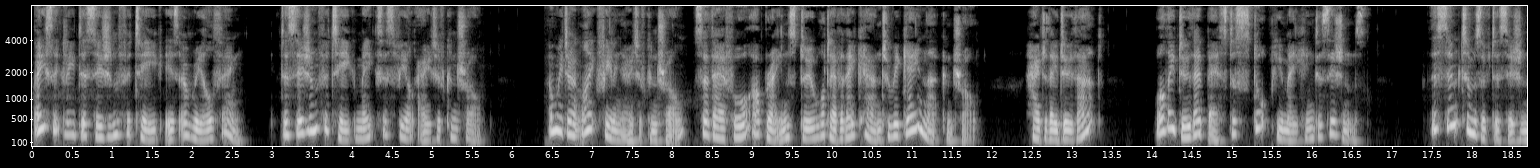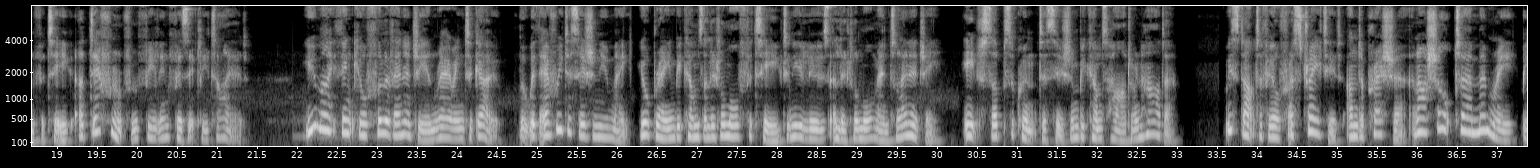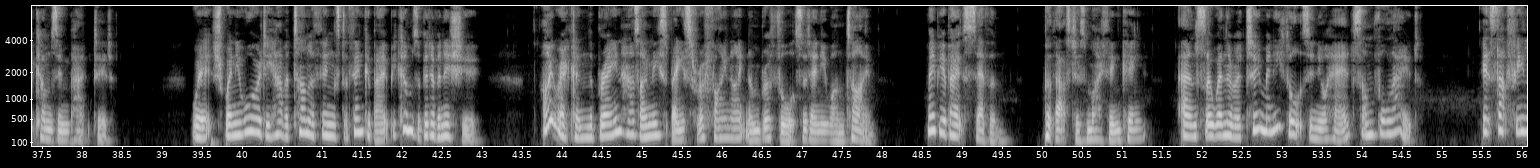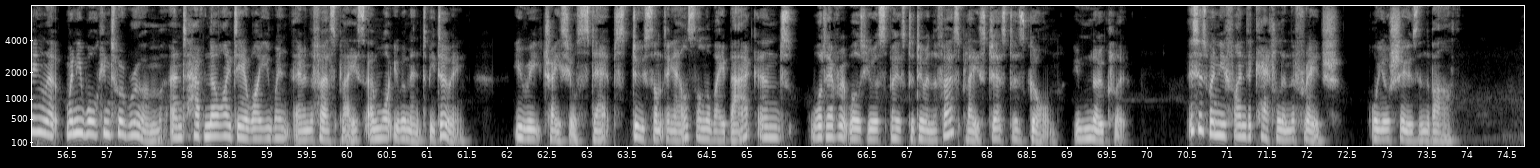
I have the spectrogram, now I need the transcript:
Basically, decision fatigue is a real thing. Decision fatigue makes us feel out of control. And we don't like feeling out of control, so therefore our brains do whatever they can to regain that control. How do they do that? Well, they do their best to stop you making decisions. The symptoms of decision fatigue are different from feeling physically tired. You might think you're full of energy and raring to go, but with every decision you make, your brain becomes a little more fatigued and you lose a little more mental energy. Each subsequent decision becomes harder and harder. We start to feel frustrated, under pressure, and our short term memory becomes impacted. Which, when you already have a ton of things to think about, becomes a bit of an issue. I reckon the brain has only space for a finite number of thoughts at any one time. Maybe about seven. But that's just my thinking, and so when there are too many thoughts in your head, some fall out. It's that feeling that when you walk into a room and have no idea why you went there in the first place and what you were meant to be doing. You retrace your steps, do something else on the way back, and whatever it was you were supposed to do in the first place just has gone. You've no clue. This is when you find the kettle in the fridge, or your shoes in the bath.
